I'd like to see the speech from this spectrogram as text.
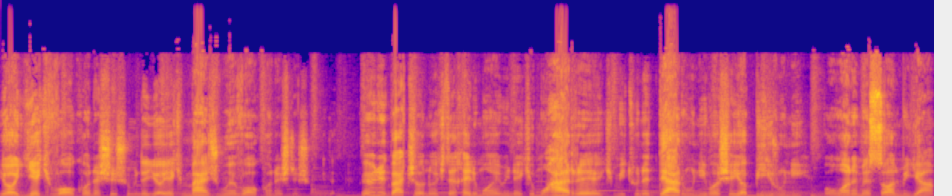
یا یک واکنش نشون میده یا یک مجموعه واکنش نشون میده. ببینید بچه نکته خیلی مهم اینه که محرک می‌تونه درونی باشه یا بیرونی. به عنوان مثال میگم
